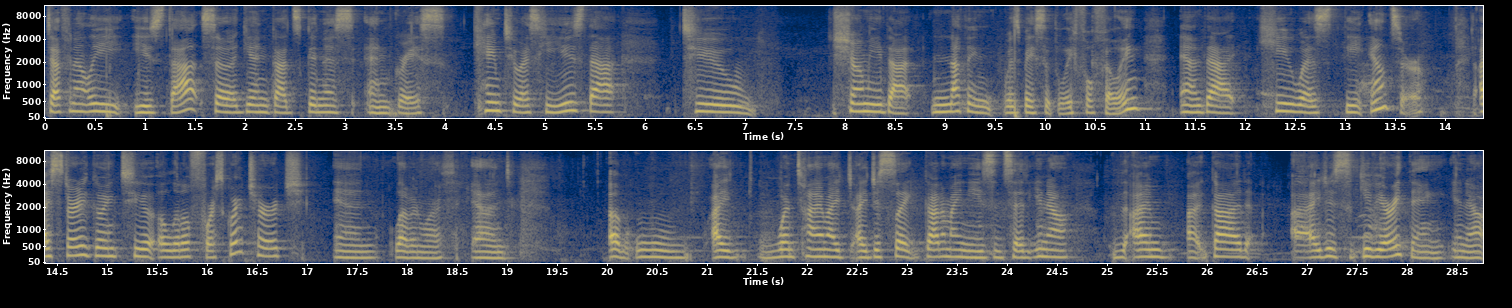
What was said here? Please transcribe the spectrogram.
definitely used that. So, again, God's goodness and grace came to us. He used that to show me that nothing was basically fulfilling and that He was the answer. I started going to a little four square church in Leavenworth and um, I one time I, I just like got on my knees and said, you know, I'm uh, God. I just give you everything. You know,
